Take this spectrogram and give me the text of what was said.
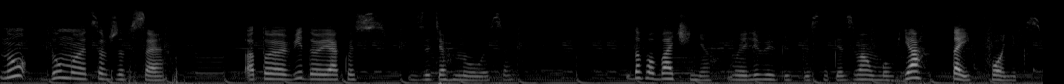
Ну, думаю, це вже все. А то відео якось затягнулося. До побачення, мої любі підписники. З вами був я, Тайфонікс.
